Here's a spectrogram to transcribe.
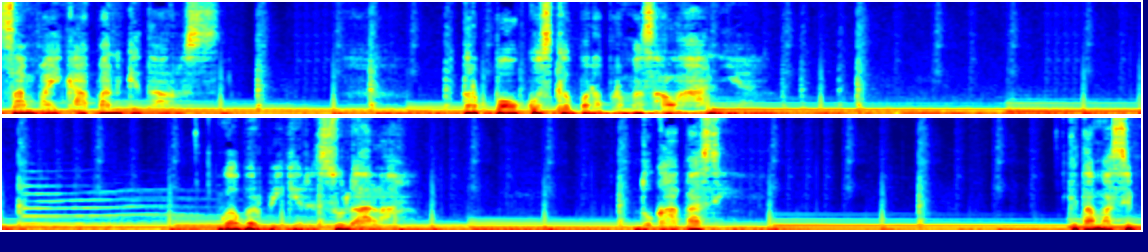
sampai kapan kita harus terfokus kepada permasalahannya. Gue berpikir, sudahlah. Untuk apa sih? Kita masih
